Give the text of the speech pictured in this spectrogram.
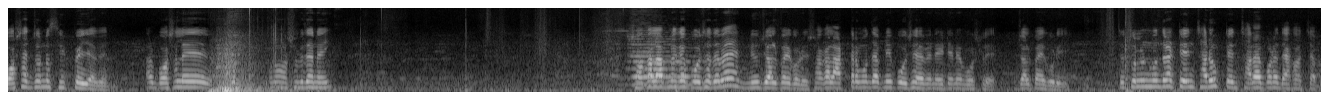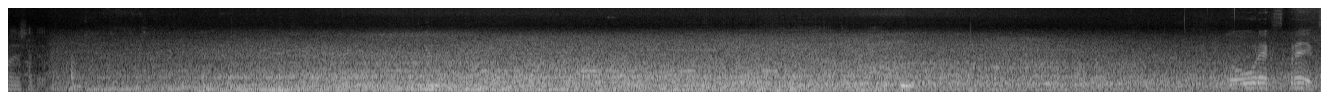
বসার জন্য সিট পেয়ে যাবেন। আর বসালে কোনো অসুবিধা নেই। সকাল আপনাকে পৌঁছে দেবে নিউ জলপাইগুড়ি। সকাল আটটার মধ্যে আপনি পৌঁছে যাবেন এই ট্রেনে বসলে, জলপাইগুড়ি। তো চলুন বন্ধুরা ট্রেন ছাড়ুক ট্রেন ছাড়ার পরে দেখা হচ্ছে আপনাদের সাথে। গৌড় এক্সপ্রেস।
